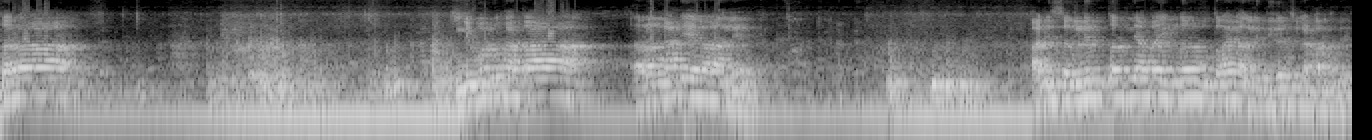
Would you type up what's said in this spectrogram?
तर निवडणूक आता रंगात यायला लागले आणि सगळे तज्ज्ञ आता इकडं उतरायला लागले दिगंची गटामध्ये.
